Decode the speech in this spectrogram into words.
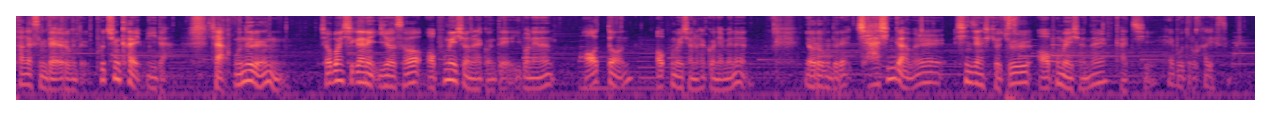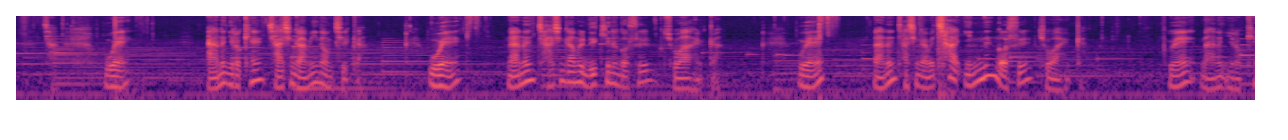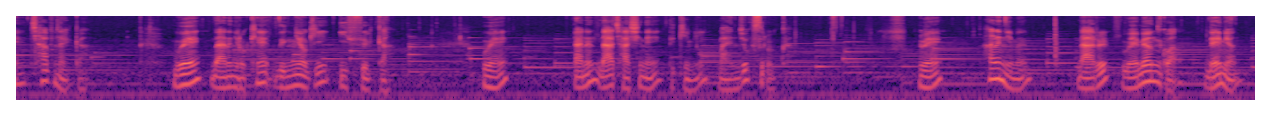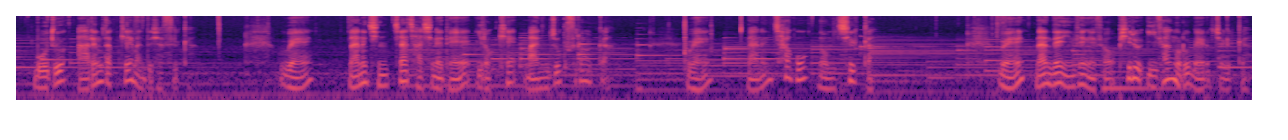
반갑습니다 여러분들. 포춘카입니다. 자 오늘은 저번 시간에 이어서 어프메이션을 할 건데 이번에는 어떤 어프메이션을 할 거냐면은 여러분들의 자신감을 신장시켜 줄 어프메이션을 같이 해보도록 하겠습니다. 자 왜 나는 이렇게 자신감이 넘칠까? 왜 나는 자신감을 느끼는 것을 좋아할까? 왜 나는 자신감에 차 있는 것을 좋아할까 왜 나는 이렇게 차분할까? 왜 나는 이렇게 능력이 있을까? 왜 나는 나 자신의 느낌이 만족스러울까? 왜 하느님은 나를 외면과 내면 모두 아름답게 만드셨을까? 왜 나는 진짜 자신에 대해 이렇게 만족스러울까? 왜 나는 차고 넘칠까? 왜 난 내 인생에서 필요 이상으로 매력적일까?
